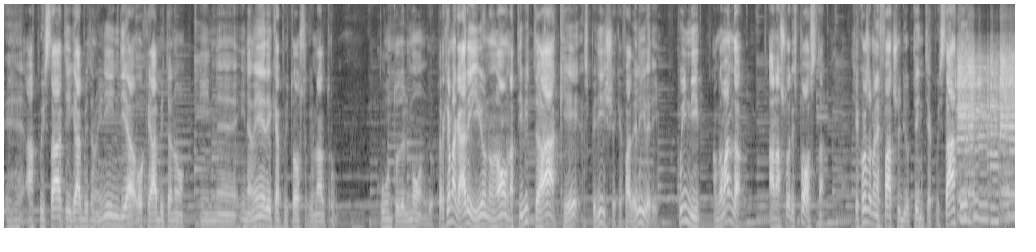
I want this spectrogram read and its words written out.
eh, acquistati che abitano in India o che abitano in, eh, in America piuttosto che un altro punto del mondo, perché magari io non ho un'attività che spedisce, che fa delivery. Quindi la domanda ha una sua risposta. Che cosa me ne faccio di utenti acquistati?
